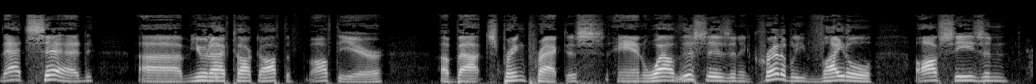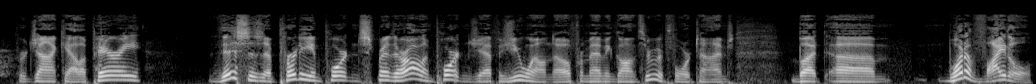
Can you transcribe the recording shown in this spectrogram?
that said, um, you and I have talked off the off the air about spring practice, and while this is an incredibly vital off season for John Calipari. This is a pretty important sprint. They're all important, Jeff, as you well know from having gone through it four times. But um, what a vital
